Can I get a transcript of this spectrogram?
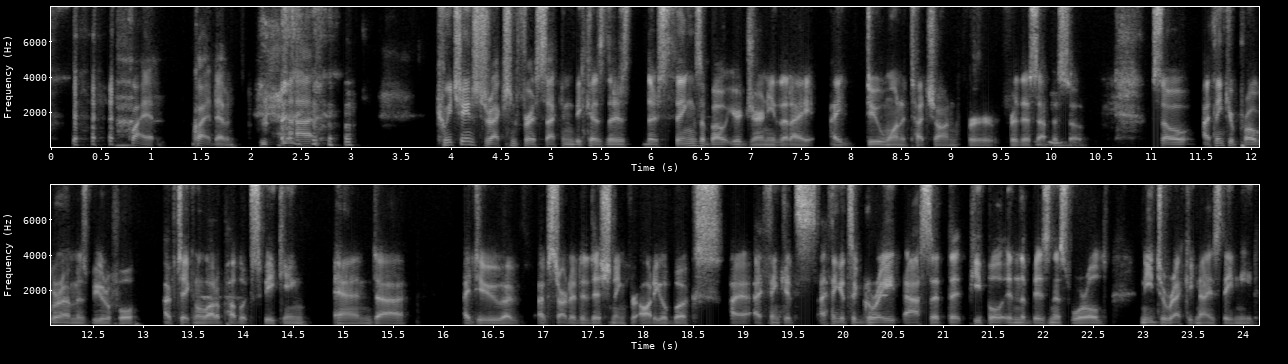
Quiet. Quiet, Devon. Uh, can we change direction for a second because there's there's things about your journey that I I do want to touch on for for this mm-hmm. episode. So I think your program is beautiful. I've taken a lot of public speaking and uh, I do. I've I've started auditioning for audiobooks. I, I think it's I think it's a great asset that people in the business world need to recognize they need.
